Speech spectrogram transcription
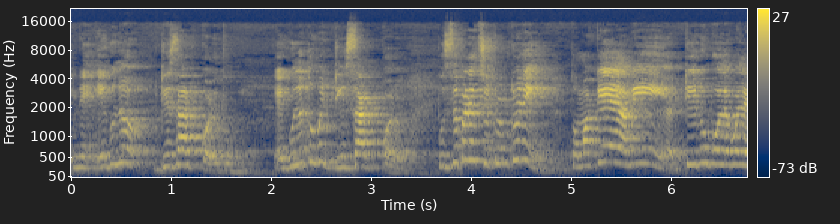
মানে এগুলো ডিজার্ভ করো তুমি। এগুলো তুমি ডিজার্ভ করো। বুঝতে পেরেছ টুনটুনি? তোমাকে আমি টিনু বলে বলে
